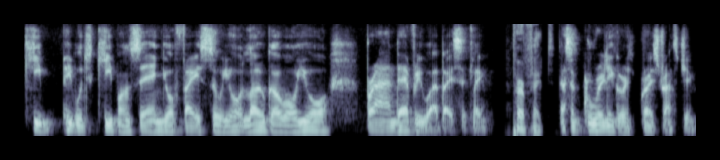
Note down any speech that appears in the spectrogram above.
keep people just keep on seeing your face or your logo or your brand everywhere, basically. Perfect. That's a really great great strategy.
